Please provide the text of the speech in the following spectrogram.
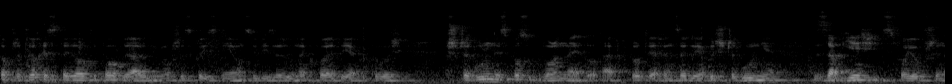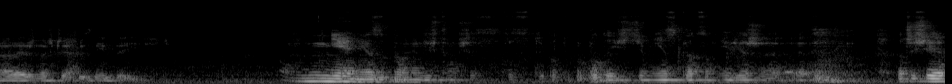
dobrze, trochę stereotypowy, ale mimo wszystko istniejący wizerunek poety jako kogoś w szczególny sposób wolnego, tak? potrafiącego jakoś szczególnie zawiesić swoją przynależność, czy jakoś z niej wyjść. Nie, nie, zupełnie gdzieś tam się z, z tego typu podejściem nie zgadzam, nie wierzę. Znaczy się,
